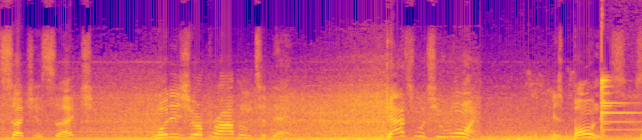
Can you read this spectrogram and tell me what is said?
such and such, what is your problem today? That's what you want, is bonuses.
